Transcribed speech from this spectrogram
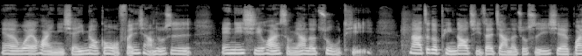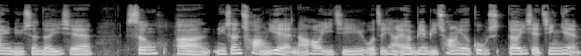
嗯，我也欢迎你写 email 跟我分享，就是诶你喜欢什么样的主题？那这个频道其实在讲的就是一些关于女生的一些生呃女生创业，然后以及我之前 a m b b 创业的故事的一些经验。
